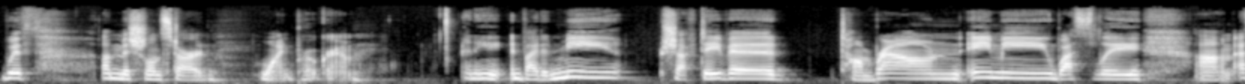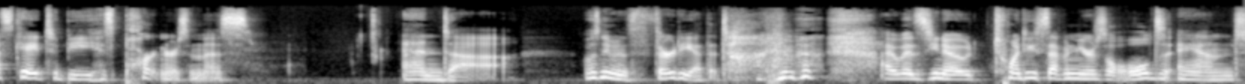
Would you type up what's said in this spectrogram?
with a michelin starred wine program and he invited me chef david tom brown amy wesley um, sk to be his partners in this and uh, I wasn't even 30 at the time. I was, you know, 27 years old and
